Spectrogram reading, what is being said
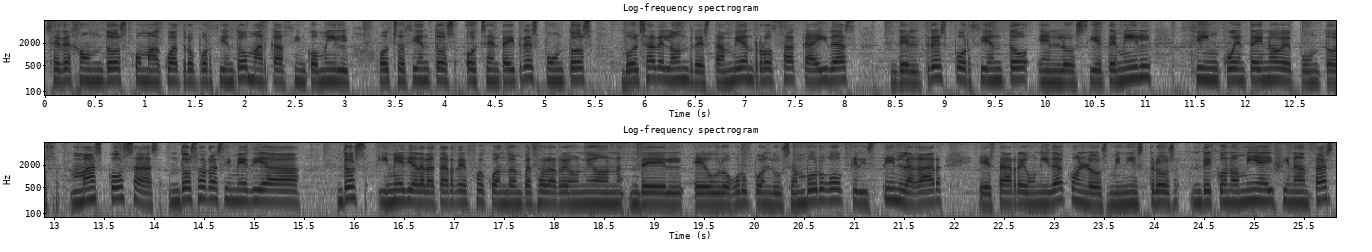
se deja un 2,4%, marca 5.883 puntos. Bolsa de Londres también roza caídas del 3% en los 7.059 puntos. Más cosas, dos horas y media Dos y media de la tarde fue cuando empezó la reunión del Eurogrupo en Luxemburgo. Christine Lagarde está reunida con los ministros de Economía y Finanzas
